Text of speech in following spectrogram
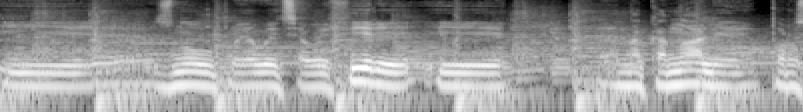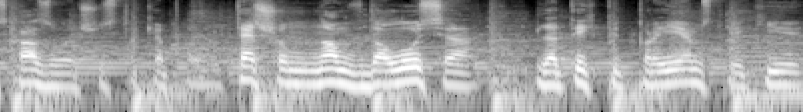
і знову появитися в ефірі і е, на каналі порозказувати щось таке. Те, що нам вдалося для тих підприємств, які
